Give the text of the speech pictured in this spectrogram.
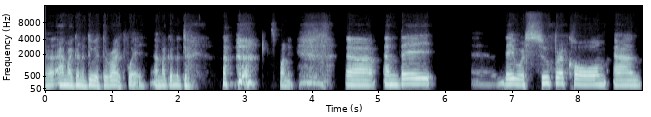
uh, am I going to do it the right way? Am I going to do it? it's funny. Uh, and they uh, they were super calm and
